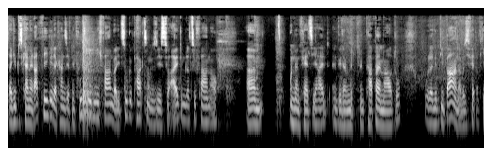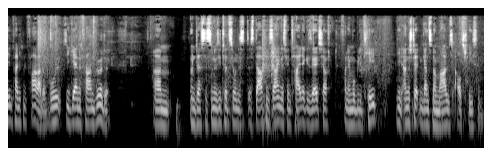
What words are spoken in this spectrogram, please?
Da gibt es keine Radwege, da kann sie auf den Fußwegen nicht fahren, weil die zugeparkt sind und sie ist zu alt, um da zu fahren auch. Ähm, und dann fährt sie halt entweder mit, mit Papa im Auto oder nimmt die Bahn, aber sie fährt auf jeden Fall nicht mit dem Fahrrad, obwohl sie gerne fahren würde. Ähm, und das ist so eine Situation, das, das darf nicht sein, dass wir einen Teil der Gesellschaft von der Mobilität, die in anderen Städten ganz normal ist, ausschließen.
